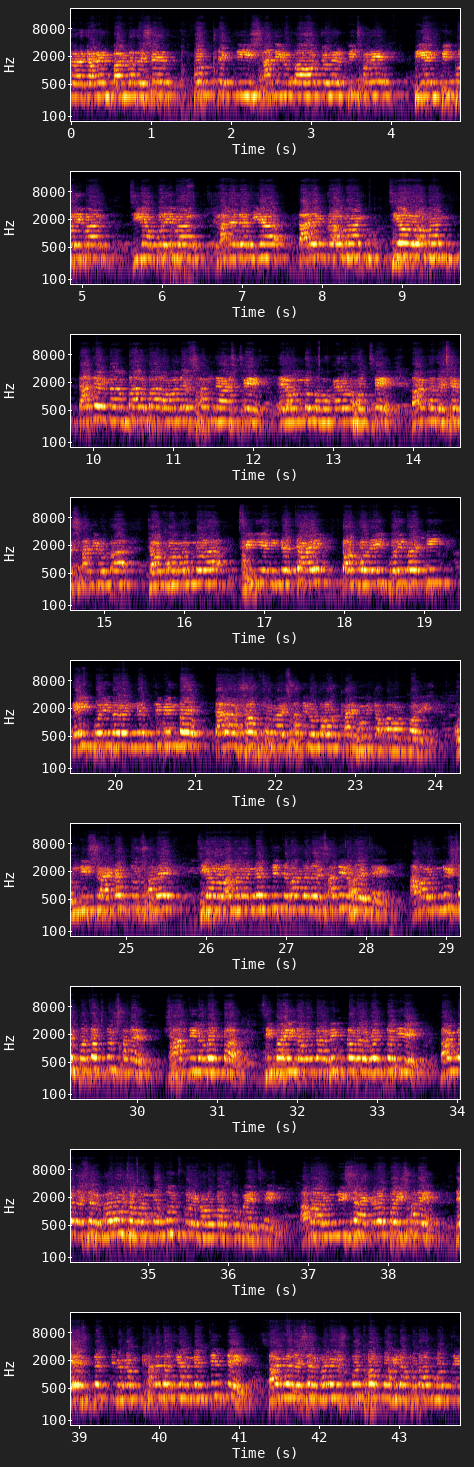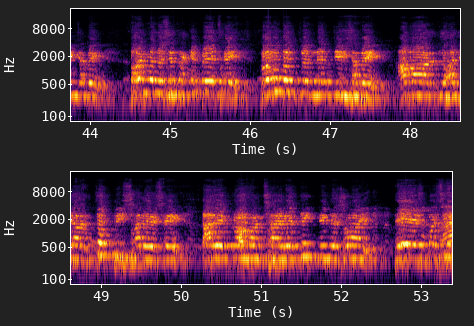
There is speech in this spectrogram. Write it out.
আপনারা জানেন বাংলাদেশের প্রত্যেকটি স্বাধীনতা অর্জনের পিছনে বিএনপি পরিবার, জিয়া পরিবার, খালেদা জিয়া, তারেক রহমান, জিয়াউর রহমান, তাদের নাম বারবার আমাদের সামনে আসছে। এর অন্যতম কারণ হচ্ছে বাংলাদেশের স্বাধীনতা যখন অন্যরা ছিনিয়ে নিতে চায়, তখন এই পরিবারটি, এই পরিবারের নেতৃবৃন্দ, তারা সবসময় স্বাধীনতা রক্ষায় ভূমিকা পালন করে। উনিশশো একাত্তর সালে জিয়াউর রহমানের নেতৃত্বে বাংলাদেশ স্বাধীন হয়েছে। আবার উনিশশো পঁচাত্তর সালের সাতই নভেম্বর সিপাহী জনতার বিপ্লবের মধ্য দিয়ে বাংলাদেশের মানুষ আবার নতুন করে গণতন্ত্র পেয়েছে। আবার উনিশশো একানব্বই সালে দেশ নেত্রী বেগম খালেদা জিয়ার নেতৃত্বে বাংলাদেশের মানুষ প্রথম মহিলা প্রধানমন্ত্রী হিসাবে বাংলাদেশে তাকে পেয়েছে গণতন্ত্রের নেত্রী হিসাবে। আবার দু হাজার চব্বিশ সালে এসে তারেক রহমান সাহেবের দিক নির্দেশনায় দেশবাসী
